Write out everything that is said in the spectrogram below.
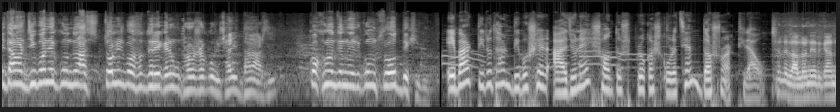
এটা আমার জীবনে কোনদিন আজ চল্লিশ বছর ধরে এখানে উঠা বসা করি শাড়ির ধান আসি কখনো যেন এরকম স্রোত দেখিনি। এবার তিরোধান দিবসের আয়োজনে সন্তোষ প্রকাশ করেছেন দর্শনার্থীরাও। আসলে লালনের গান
